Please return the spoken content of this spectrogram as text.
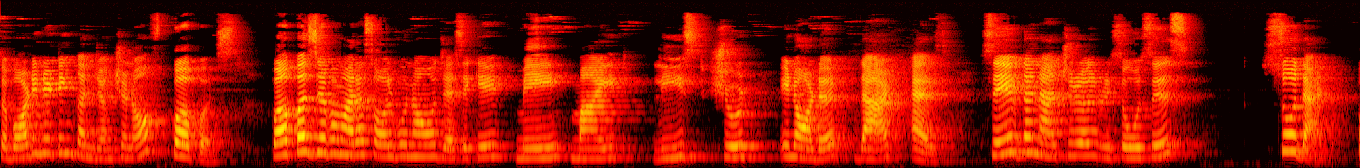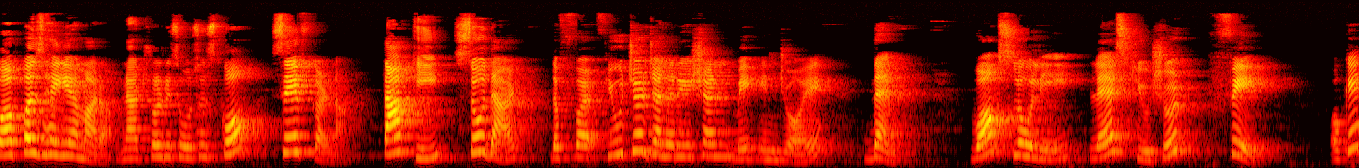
subordinating conjunction of purpose purpose जब हमारा सॉल्व होना हो जैसे कि may might लीस्ट शुड इन ऑर्डर दैट एज सेव द नेचुरल रिसोर्सेज सो दैट पर्पस है ये हमारा नेचुरल रिसोर्सेज को सेव करना ताकि सो so दैट the future generation may enjoy them. Walk slowly lest you should fail. Okay.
